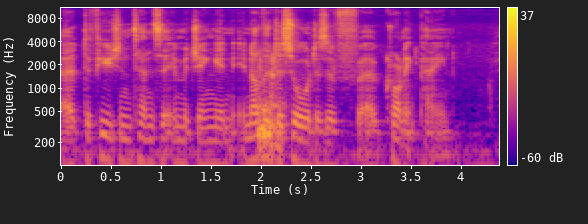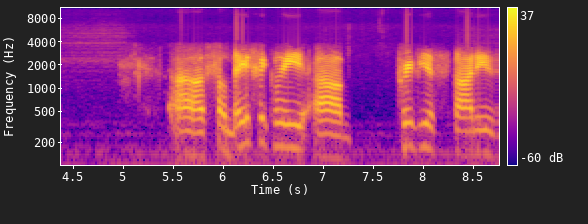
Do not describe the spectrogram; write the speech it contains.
uh, diffusion tensor imaging in, in other disorders of uh, chronic pain? Uh, so, basically, uh, previous studies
